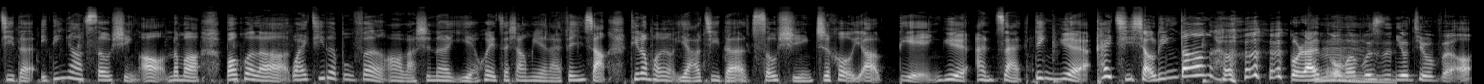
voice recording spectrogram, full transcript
记得一定要搜寻哦。那么包括了 YT 的部分哦，老师呢也会在上面来分享，听众朋友也要记得搜寻之后要点阅、按赞、订阅、开启小铃铛。果然我们不是 YouTube 哦，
